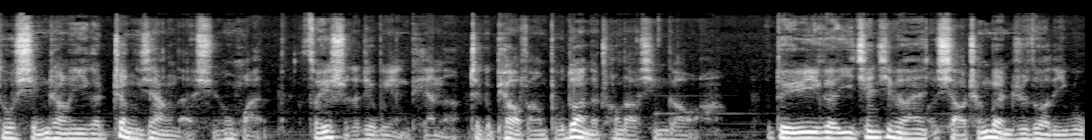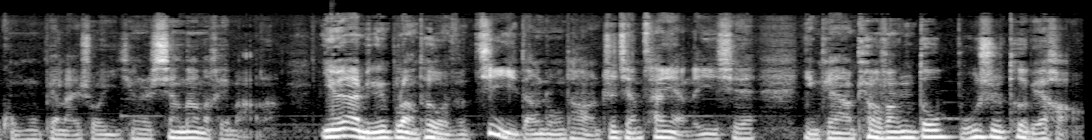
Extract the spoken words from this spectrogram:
都形成了一个正向的循环，所以使得这部影片呢，这个票房不断的创造新高啊。对于一个一千七百万小成本制作的一部恐怖片来说，已经是相当的黑马了。因为艾米丽·布朗特，我的记忆当中，她好像之前参演的一些影片啊，票房都不是特别好。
